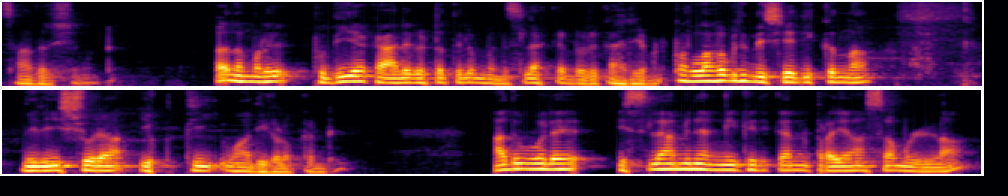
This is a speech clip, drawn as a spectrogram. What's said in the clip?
സാദൃശ്യമുണ്ട്. അത് നമ്മൾ പുതിയ കാലഘട്ടത്തിലും മനസ്സിലാക്കേണ്ട ഒരു കാര്യമാണ്. ഇപ്പോൾ അള്ളാഹുവിൽ നിഷേധിക്കുന്ന നിരീശ്വര യുക്തിവാദികളൊക്കെ ഉണ്ട്. അതുപോലെ ഇസ്ലാമിനെ അംഗീകരിക്കാൻ പ്രയാസമുള്ള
